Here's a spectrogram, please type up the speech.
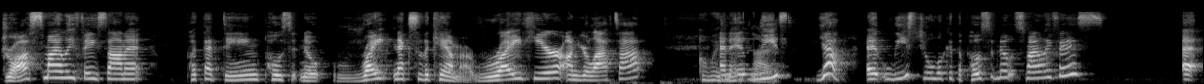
draw a smiley face on it, put that dang post it note right next to the camera, right here on your laptop. Oh, and at that. least yeah, at least you'll look at the post-it note smiley face.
